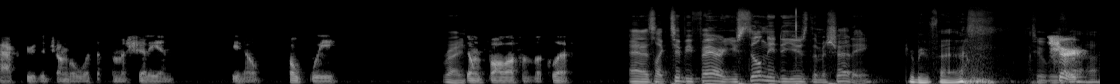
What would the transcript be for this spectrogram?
hack through the jungle with a machete and, you know, hope we Right. don't fall off of a cliff. And it's like, to be fair, you still need to use the machete. to be fair. To be Sure. fair,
